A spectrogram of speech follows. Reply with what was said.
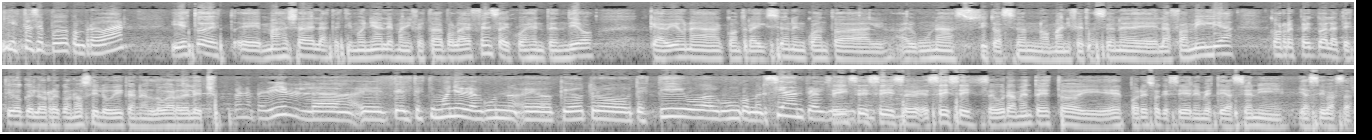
¿Y esto se pudo comprobar? Y esto es, eh, más allá de las testimoniales manifestadas por la defensa, el juez entendió que había una contradicción en cuanto a alguna situación o manifestaciones de la familia con respecto al testigo que lo reconoce y lo ubica en el lugar del hecho. ¿Van a pedir eh, el testimonio de algún eh, que otro testigo, algún comerciante? Alguien sí, sí, sí, sí, sí, seguramente esto y es por eso que sigue la investigación y así va a ser.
